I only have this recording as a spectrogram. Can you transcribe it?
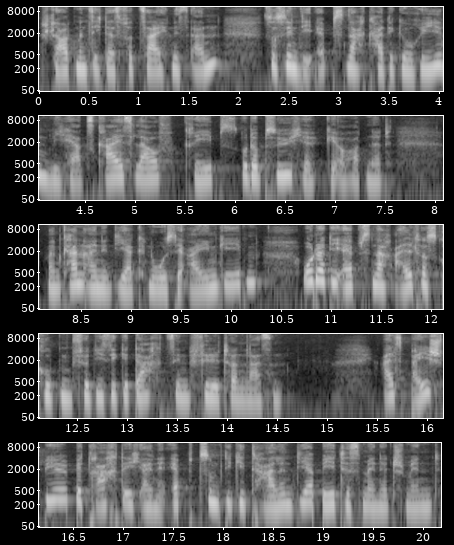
Schaut man sich das Verzeichnis an, so sind die Apps nach Kategorien wie Herz-Kreislauf, Krebs oder Psyche geordnet. Man kann eine Diagnose eingeben oder die Apps nach Altersgruppen, für die sie gedacht sind, filtern lassen. Als Beispiel betrachte ich eine App zum digitalen Diabetesmanagement.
